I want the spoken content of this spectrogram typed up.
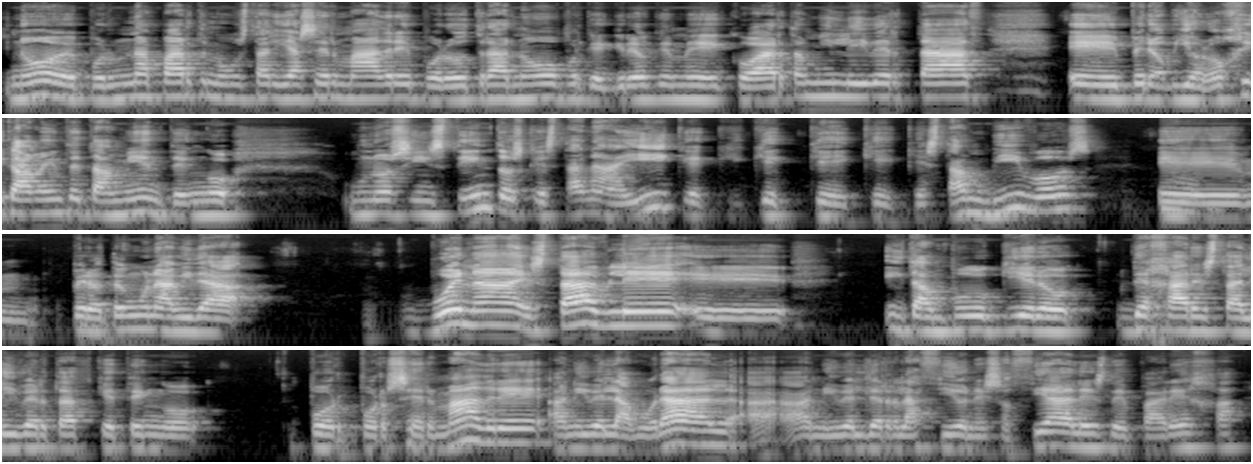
no, eh, por una parte me gustaría ser madre, por otra no, porque creo que me coarta mi libertad, eh, pero biológicamente también tengo unos instintos que están ahí, que, que, están vivos, mm. pero tengo una vida buena, estable, y tampoco quiero dejar esta libertad que tengo por, por ser madre a nivel laboral, a nivel de relaciones sociales, de pareja.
